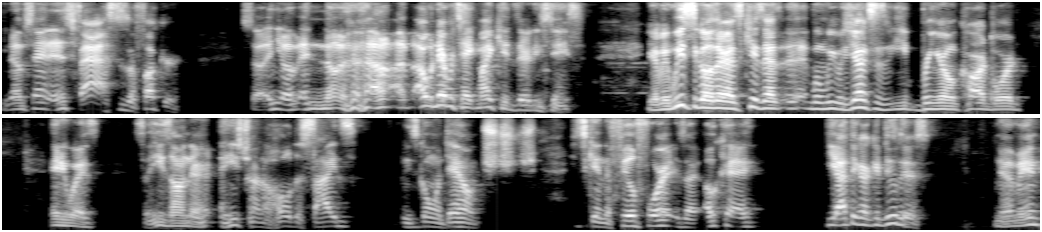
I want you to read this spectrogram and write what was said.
You know what I'm saying? And it's fast as a fucker. So, and you know, and no, I, I would never take my kids there these days. You know, what I mean, we used to go there as kids as uh, when we was youngsters. You bring your own cardboard. Anyways, so he's on there and he's trying to hold the sides. He's going down. He's getting a feel for it. He's like, okay, yeah, I think I could do this. You know what I mean?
